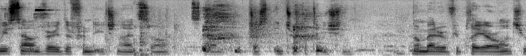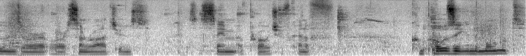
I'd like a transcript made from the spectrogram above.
we sound very different each night, so it's not just interpretation. No matter if you play our own tunes or, or Sun Ra tunes, it's the same approach of kind of composing in the moment.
